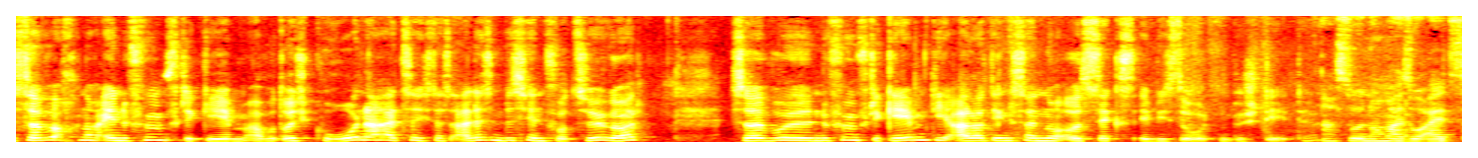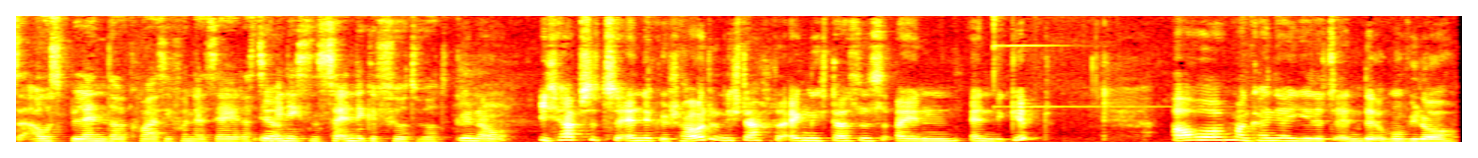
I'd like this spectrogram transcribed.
es soll auch noch eine fünfte geben, aber durch Corona hat sich das alles ein bisschen verzögert. Es soll wohl eine fünfte geben, die allerdings dann nur aus sechs Episoden besteht. Ach so, nochmal so als Ausblender quasi von der Serie, dass die Ja. wenigstens zu Ende geführt wird. Genau. Ich habe sie zu Ende geschaut und ich dachte eigentlich, dass es ein Ende gibt. Aber man kann ja jedes Ende immer wieder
